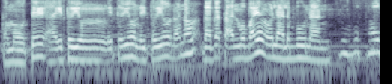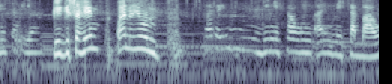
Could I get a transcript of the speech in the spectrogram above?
kamote. Ah, ito yung, ito yun, ito yun. Ano? Gagataan mo ba yan o lalabunan? Gigisahin po yan. Gigisahin? Paano yun? Para yung ginisahong ano, may sabaw.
